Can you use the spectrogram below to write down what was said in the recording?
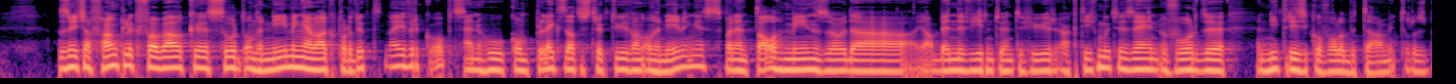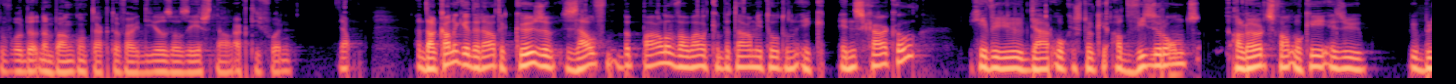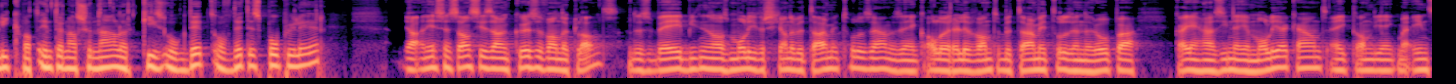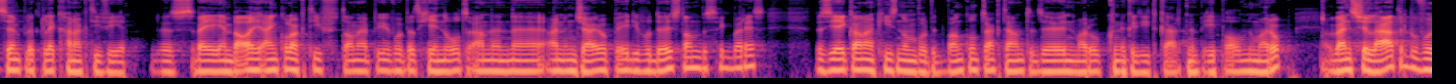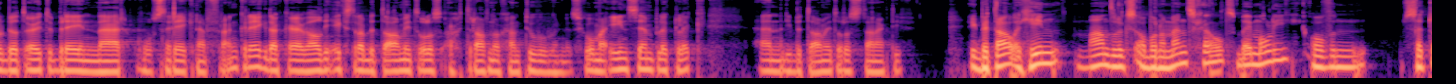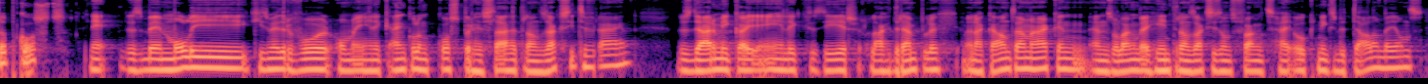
Dat is een beetje afhankelijk van welke soort onderneming en welke producten dat je verkoopt en hoe complex dat de structuur van de onderneming is. Maar in het algemeen zou dat ja, binnen 24 uur actief moeten zijn voor de niet-risicovolle betaalmethodes. Dus bijvoorbeeld een bankcontact of Ideal zal zeer snel actief worden. Ja. En dan kan ik inderdaad de keuze zelf bepalen van welke betaalmethode ik inschakel. Geven jullie daar ook een stukje advies rond? Alerts van oké, is uw publiek wat internationaler, kies ook dit of dit is populair. Ja, in eerste instantie is dat een keuze van de klant. Dus wij bieden als Molly verschillende betaalmethodes aan. Dus eigenlijk alle relevante betaalmethodes in Europa kan je gaan zien naar je Molly-account en je kan die eigenlijk met één simpele klik gaan activeren. Dus ben je in België enkel actief, dan heb je bijvoorbeeld geen nood aan een, uh, aan een GiroPay die voor Duitsland beschikbaar is. Dus jij kan dan kiezen om bijvoorbeeld bankcontact aan te duiden, maar ook een kredietkaart, een PayPal, noem maar op. Wens je later bijvoorbeeld uit te breiden naar Oostenrijk, naar Frankrijk, dan kan je wel die extra betaalmethodes achteraf nog gaan toevoegen. Dus gewoon maar één simpele klik en die betaalmethodes staan actief. Ik betaal geen maandelijks abonnementsgeld bij Molly of een setup kost. Nee, dus bij Molly kies wij ervoor om eigenlijk enkel een kost per geslaagde transactie te vragen. Dus daarmee kan je eigenlijk zeer laagdrempelig een account aanmaken. En zolang dat je geen transacties ontvangt, ga je ook niks betalen bij ons.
